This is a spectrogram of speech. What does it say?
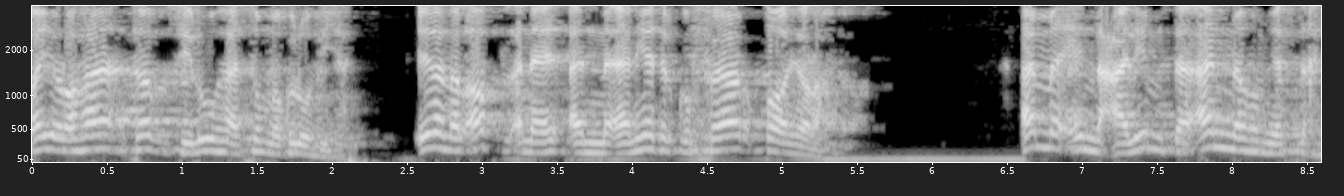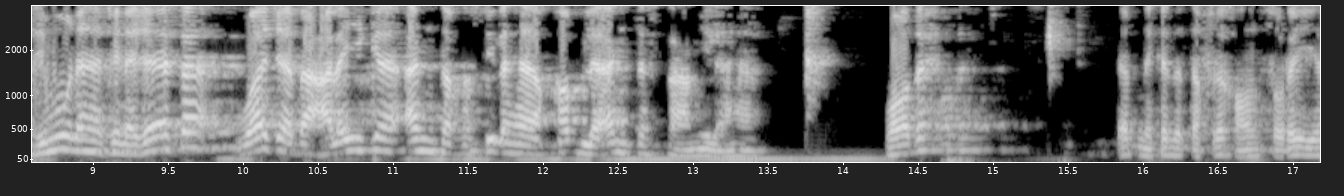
غيرها تغسلوها ثم كلوا فيها. إذن الأصل أن آنية الكفار طاهرة. أما إن علمت أنهم يستخدمونها في نجاسة وجب عليك أن تغسلها قبل أن تستعملها. واضح؟ يا ابني كده تفرقة عنصرية.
